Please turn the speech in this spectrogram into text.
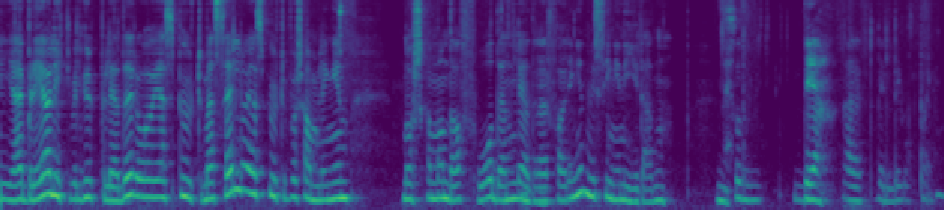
jeg ble allikevel gruppeleder, og jeg spurte meg selv og jeg spurte forsamlingen når skal man da få den ledererfaringen hvis ingen gir deg den. Så det er et veldig godt poeng.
